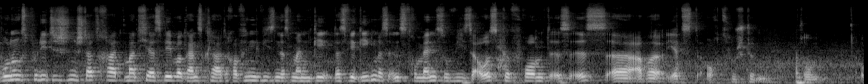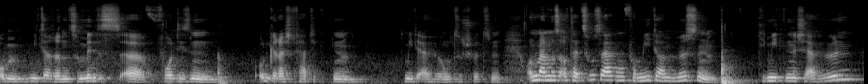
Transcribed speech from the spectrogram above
wohnungspolitischen Stadtrat Matthias Weber ganz klar darauf hingewiesen, dass, man, dass wir gegen das Instrument, so wie es ausgeformt ist, ist aber jetzt auch zustimmen, so, um Mieterinnen zumindest vor diesen ungerechtfertigten Mieterhöhungen zu schützen. Und man muss auch dazu sagen, Vermieter müssen die Mieten nicht erhöhen.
